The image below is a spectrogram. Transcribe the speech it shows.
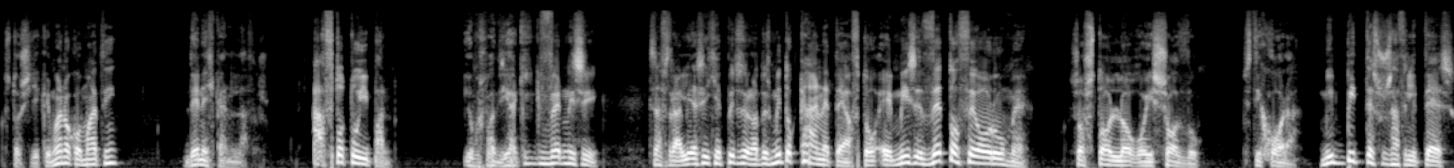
στο συγκεκριμένο κομμάτι, δεν έχει κάνει λάθος. Αυτό του είπαν. Η ομοσπονδιακή κυβέρνηση της Αυστραλίας είχε πει στους εργατές: Μην το κάνετε αυτό. Εμείς δεν το θεωρούμε σωστό λόγο εισόδου στη χώρα. Μην πείτε στους αθλητές:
